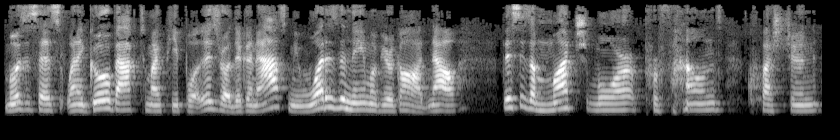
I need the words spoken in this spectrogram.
Moses says, when I go back to my people Israel, they're going to ask me, what is the name of your God? Now, this is a much more profound question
